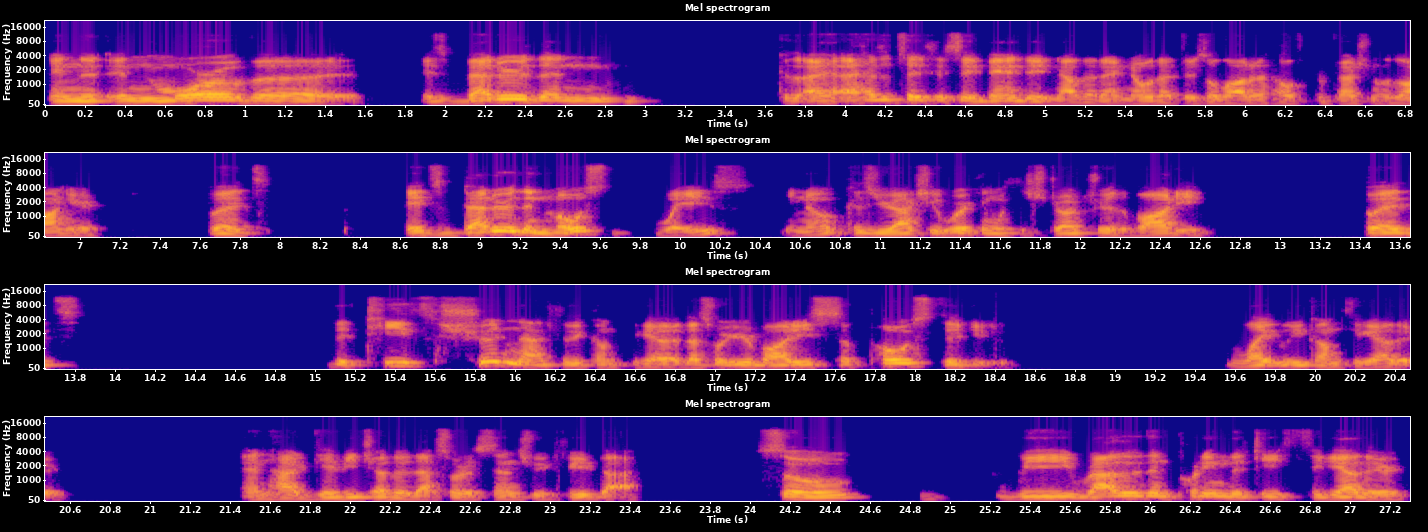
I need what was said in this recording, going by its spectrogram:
in in more of a it's better than because I, I hesitate to say band-aid now that I know that there's a lot of health professionals on here, but it's better than most ways, you know, because you're actually working with the structure of the body. But the teeth should naturally come together. That's what your body's supposed to do. Lightly come together and how give each other that sort of sensory feedback. So we rather than putting the teeth together,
